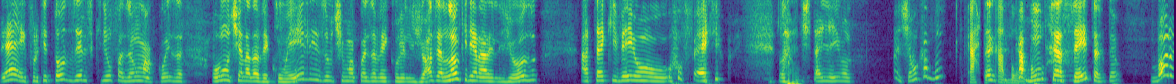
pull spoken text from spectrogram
É, porque todos eles queriam fazer uma coisa, ou não tinha nada a ver com eles, ou tinha uma coisa a ver com religiosa. Ela não queria nada religioso, até que veio o, o Fério lá de Itajaí e falou: "Ah, chama o Cabum. Carta Cabum. Cabum, você aceita? Eu, Bora.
